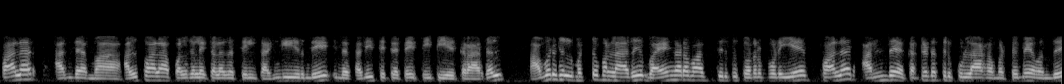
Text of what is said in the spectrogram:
பலர் அந்த அல்பாலா பல்கலைக்கழகத்தில் தங்கியிருந்தே இந்த சதி திட்டத்தை தீட்டியிருக்கிறார்கள். அவர்கள் மட்டுமல்லாது பயங்கரவாதத்திற்கு தொடர்புடைய பலர் அந்த கட்டடத்திற்குள்ளாக மட்டுமே வந்து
